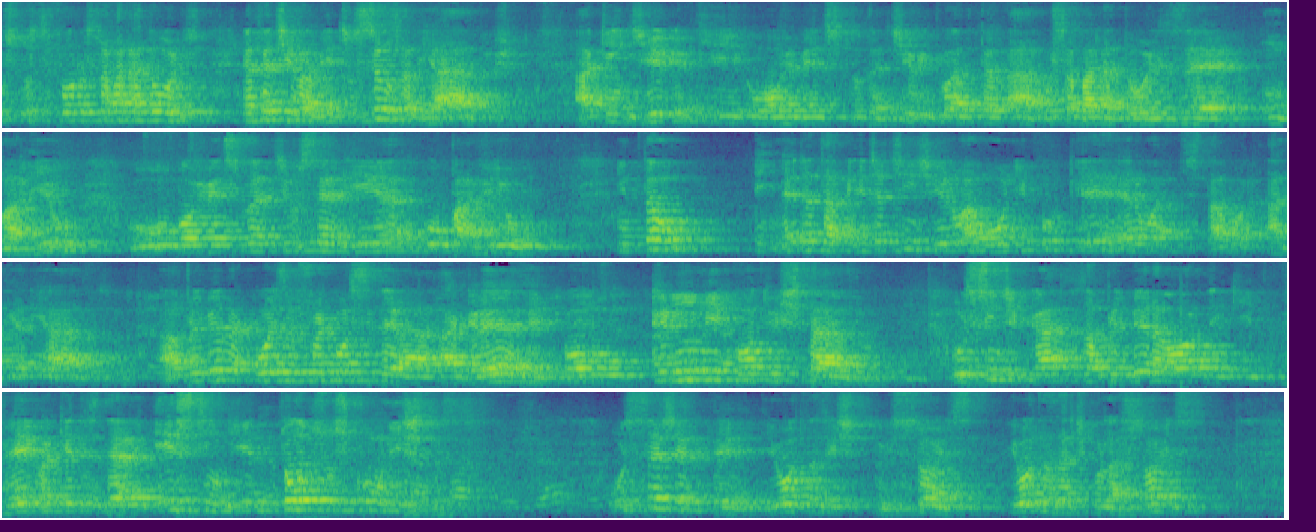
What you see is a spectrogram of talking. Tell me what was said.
os, foram os trabalhadores. Efetivamente, os seus aliados, há quem diga que o movimento estudantil, enquanto ah, os trabalhadores é um barril, o movimento estudantil seria o pavio. Então, imediatamente atingiram a UNE porque eram, estavam ali aliados. A primeira coisa foi considerar a greve como crime contra o Estado. Os sindicatos, a primeira ordem que veio é que eles devem extinguir todos os comunistas. CGT e outras instituições e outras articulações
